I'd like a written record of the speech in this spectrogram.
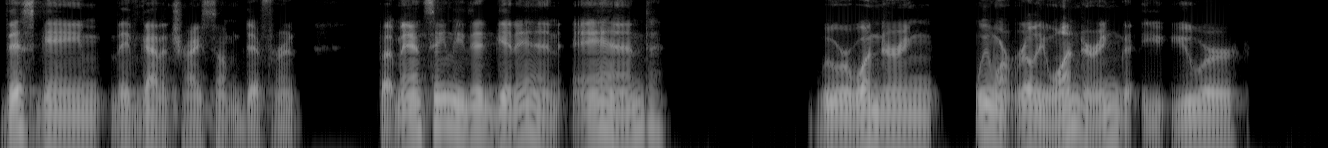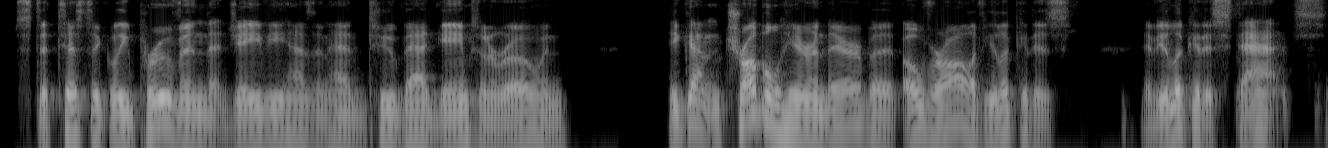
this game they've got to try something different. But Mancini did get in, and we were wondering. We weren't really wondering, you, you were statistically proven that JV hasn't had two bad games in a row, and he got in trouble here and there. But overall, if you look at his if you look at his stats,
